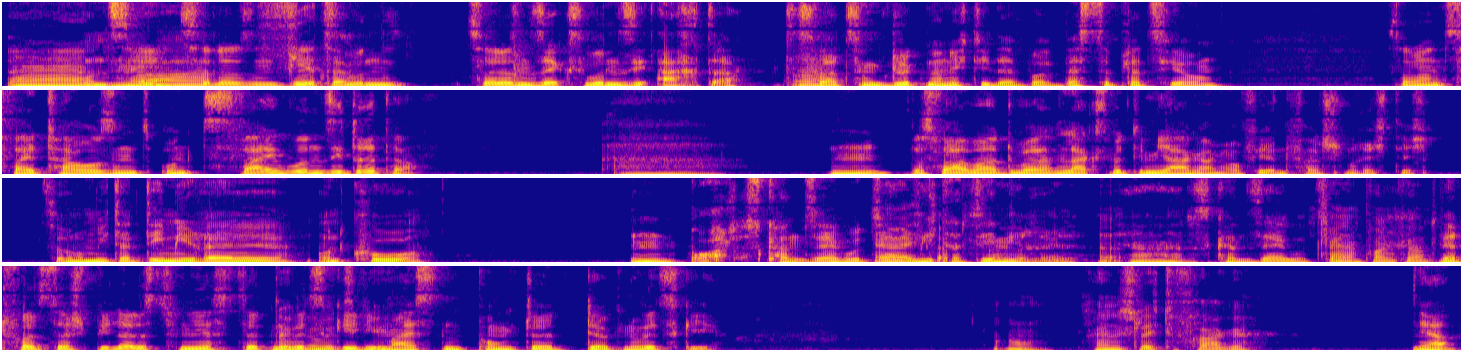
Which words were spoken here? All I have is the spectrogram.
Äh, Und zwar 2006 Vierter. wurden, 2006 wurden sie Achter. Das Ah. war zum Glück noch nicht die beste Platzierung. Sondern 2002 wurden sie Dritter. Ah. Mhm. Das war aber, du lagst mit dem Jahrgang auf jeden Fall schon richtig. So Mieter Demirel und Co. Mhm. Boah, das kann sehr gut Ja, sein. ich Mieter glaub, Demirel. gut, Ja. das kann sehr gut Kleiner sein. Point? Wertvollster Spieler des Turniers Dirk Dirk Nowitzki, die Nowitzki. meisten Punkte Dirk Nowitzki. Oh, keine schlechte Frage. Ja,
